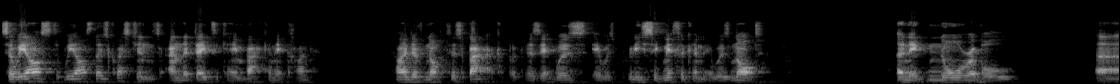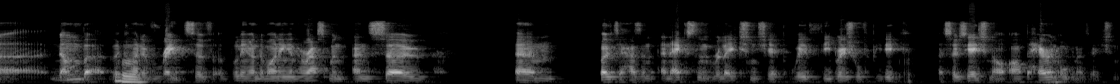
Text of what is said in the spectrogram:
So we asked we asked those questions, and the data came back, and it kind kind of knocked us back because it was it was pretty significant. It was not an ignorable uh, number, the mm. kind of rates of, of, bullying, undermining, and harassment. And so, um, BOTA has an, an, excellent relationship with the British Orthopaedic Association, our, our, parent organisation.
